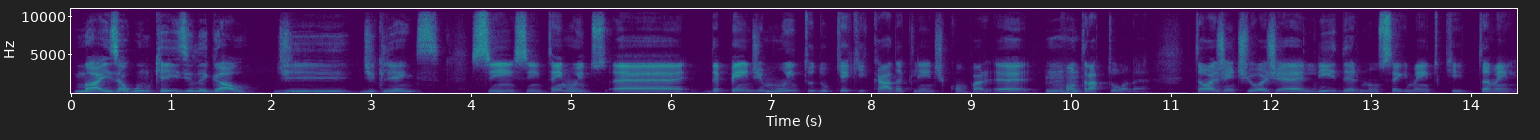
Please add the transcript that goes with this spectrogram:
mas algum case legal de, de clientes? Sim, sim, tem muitos. É, depende muito do que, que cada cliente é, uhum. contratou, né? Então a gente hoje é líder num segmento que também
